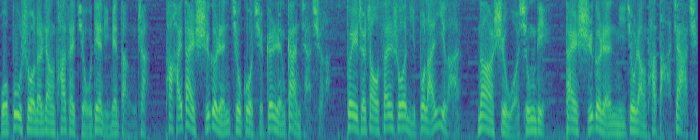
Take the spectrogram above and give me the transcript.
我不说了，让他在酒店里面等着。他还带十个人就过去跟人干架去了。对着赵三说：“你不拦一拦，那是我兄弟，带十个人你就让他打架去。”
